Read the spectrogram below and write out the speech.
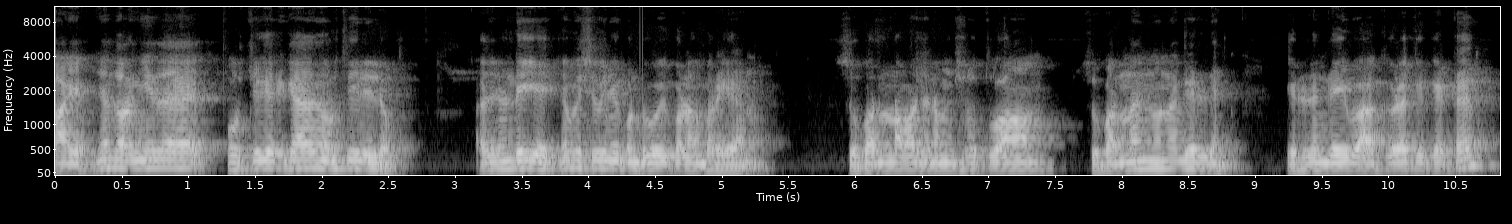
ആ യജ്ഞം തുടങ്ങിയത് പൂർത്തീകരിക്കാതെ നിർത്തിയില്ലല്ലോ അതിനുണ്ട് യജ്ഞപശുവിനെ കൊണ്ടുപോയിക്കൊള്ളാൻ പറയാണ് സുവർണവചനം ശ്രുത്വാം. സുവർണൻ എന്ന് പറഞ്ഞ ഗരുഡൻ. ഗരുഡന്റെ ഈ വാക്കുകളൊക്കെ കേട്ട്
